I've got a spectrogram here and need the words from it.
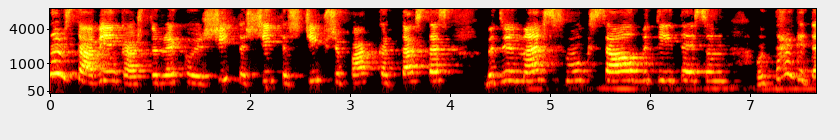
nevis tā vienkārši tur rekojas šitas, šitas, čipša paka, tas, tas bet vienmēr smūgs salvetīties. Un, un tagad,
